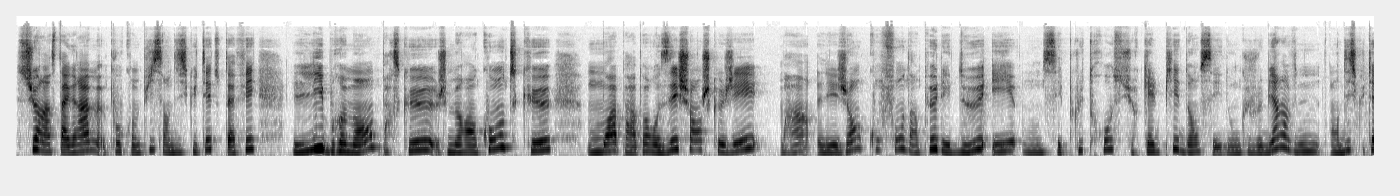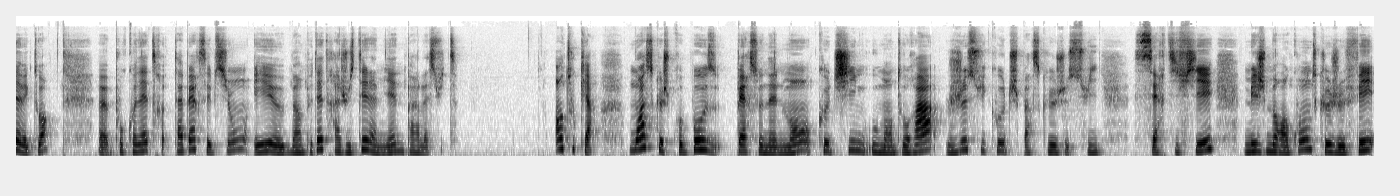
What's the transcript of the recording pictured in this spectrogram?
sur Instagram pour qu'on puisse en discuter tout à fait librement parce que je me rends compte que moi, par rapport aux échanges que j'ai, ben, les gens confondent un peu les deux et on ne sait plus trop sur quel pied danser. Donc je veux bien en discuter avec toi euh, pour connaître ta perception et euh, ben, peut-être ajuster la mienne par la suite. En tout cas, moi ce que je propose personnellement, coaching ou mentorat, je suis coach parce que je suis certifiée, mais je me rends compte que je fais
